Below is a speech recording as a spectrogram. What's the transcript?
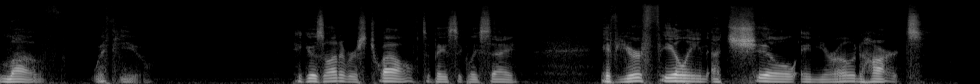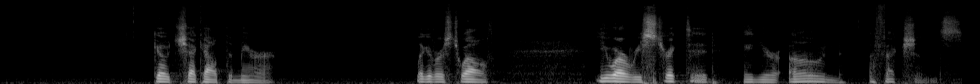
love with you. He goes on in verse 12 to basically say, if you're feeling a chill in your own heart, go check out the mirror. Look at verse 12. You are restricted in your own affections.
